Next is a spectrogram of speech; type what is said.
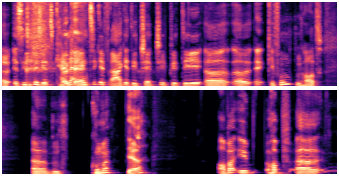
es ist bis jetzt keine okay. einzige Frage, die ChatGPT äh, äh, gefunden hat. Ähm, Kummer. Ja. Aber ich habe äh,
